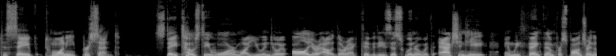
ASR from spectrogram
to save 20%. Stay toasty warm while you enjoy all your outdoor activities this winter with Action Heat, and we thank them for sponsoring the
